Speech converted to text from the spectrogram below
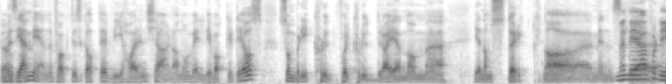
ja. Mens jeg mener faktisk at uh, vi har en kjerne av noe veldig vakkert i oss, som blir klud forkludra gjennom eh, Gjennom størkna eh, menneskesyn. Men det er fordi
